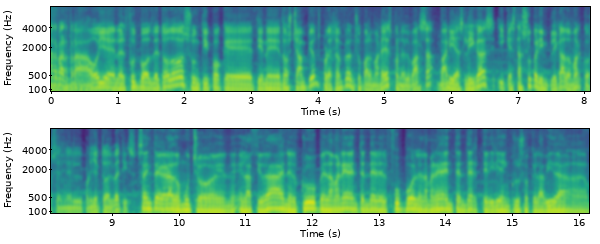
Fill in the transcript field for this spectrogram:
Mar Bartra, hoy en el fútbol de todos, un tipo que tiene dos Champions, por ejemplo, en su palmarés con el Barça, varias ligas y que está súper implicado, Marcos, en el proyecto del Betis. Se ha integrado mucho en, la ciudad, en el club, en la manera de entender el fútbol, en la manera de entender, te diría incluso que la vida,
